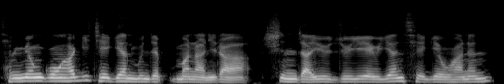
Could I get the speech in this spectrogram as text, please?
생명공학이 제기한 문제뿐만 아니라 신자유주의에 의한 세계화는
